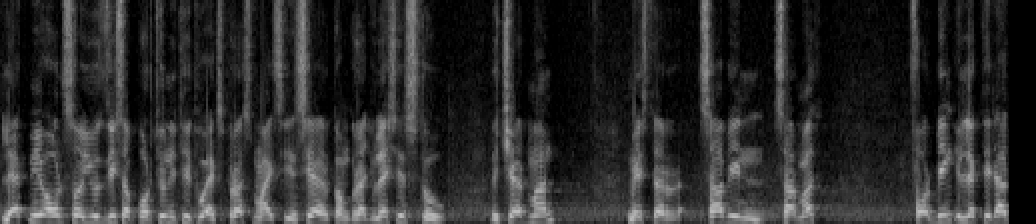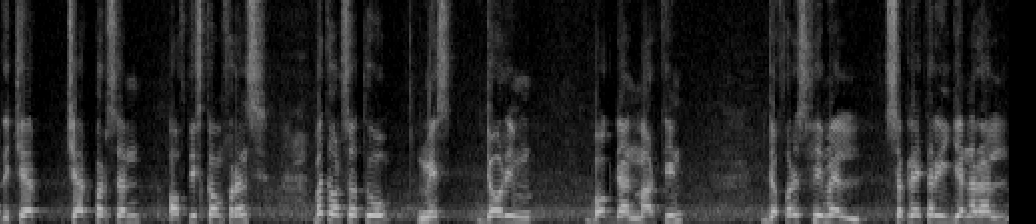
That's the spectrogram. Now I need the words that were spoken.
Let me also use this opportunity to express my sincere congratulations to the chairman, Mr. Sabin Sarmat, for being elected as the chair, chairperson of this conference, but also to Ms. Doreen Bogdan Martin, the first female Secretary General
